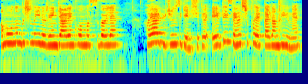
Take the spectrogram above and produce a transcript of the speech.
Ama onun dışında yine rengarenk olması böyle hayal gücünüzü genişletiyor. Evdeyseniz şu paletlerden birini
